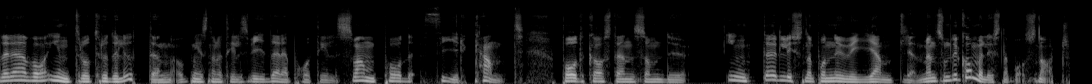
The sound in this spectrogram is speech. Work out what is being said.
det där var intro-trudelutten, åtminstone tills vidare, på till Svamppodd Fyrkant. Podcasten som du inte lyssnar på nu egentligen, men som du kommer lyssna på snart.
